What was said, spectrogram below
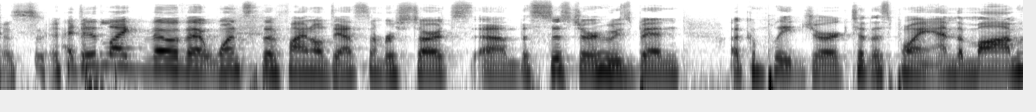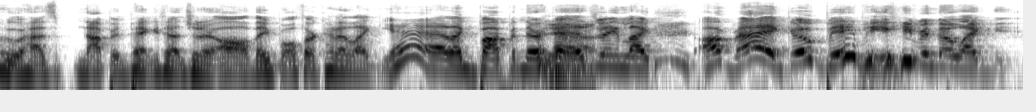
lesson. I did like though that once the final dance number starts, um, the sister who's been a complete jerk to this point, and the mom who has not been paying attention at all, they both are kind of like, yeah, like bopping their Yeah. heads, being like, all right, go baby, even though like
